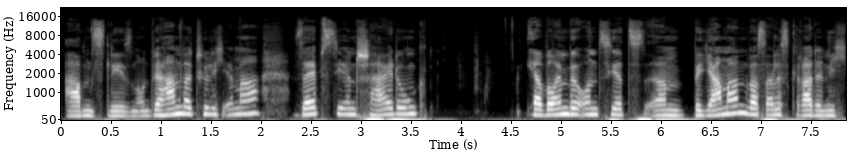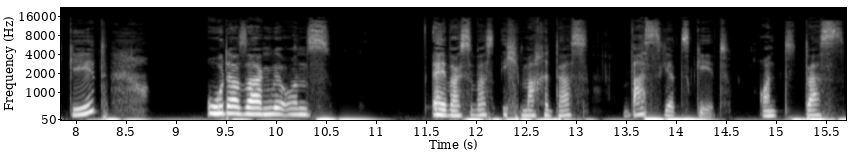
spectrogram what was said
abends lesen? Und wir haben natürlich immer selbst die Entscheidung, ja, wollen wir uns jetzt ähm, bejammern, was alles gerade nicht geht? Oder sagen wir uns, ey, weißt du was, ich mache das, was jetzt geht. Und das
